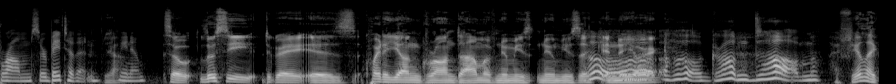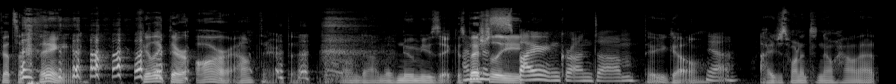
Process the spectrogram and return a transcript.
Brahms or Beethoven. Yeah. You know. So Lucy Dhegrae is quite a young grande dame of new, mu- new music oh, in New York. Oh, oh, oh grande dame. I feel like that's a thing. I feel like there are out there the, the grande dame of new music, especially aspiring grande dame. There you go. Yeah. I just wanted to know how that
